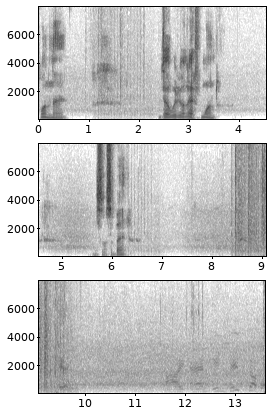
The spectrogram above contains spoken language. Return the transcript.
There's one there. Is that all we got left? One. That's not so bad. I am invincible.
